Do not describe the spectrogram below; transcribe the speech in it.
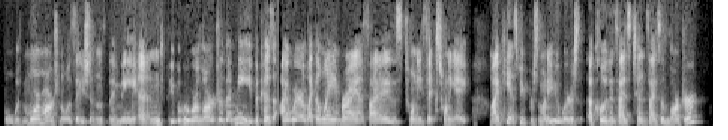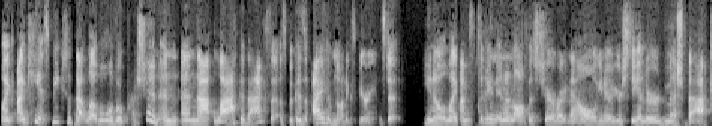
people with more marginalizations than me and people who are larger than me because I wear like a Lane Bryant size 26, 28. I can't speak for somebody who wears a clothing size 10 sizes larger. Like I can't speak to that level of oppression and and that lack of access because I have not experienced it you know, like I'm sitting in an office chair right now, you know, your standard mesh back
